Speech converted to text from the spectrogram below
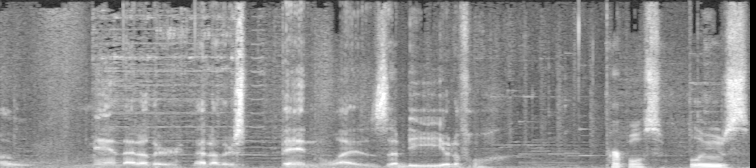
Oh, man, that other, that other spin was beautiful. Purples, blues.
